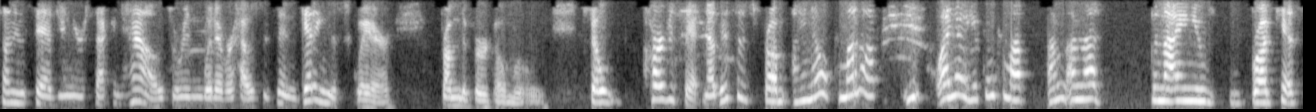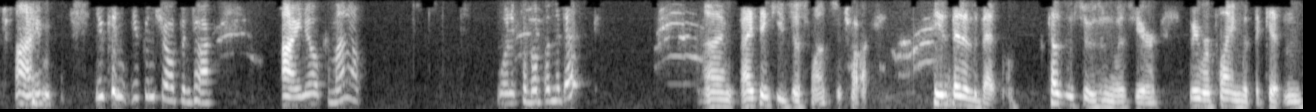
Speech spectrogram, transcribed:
sun in Sag in your second house or in whatever house it's in, getting the square from the Virgo moon. So harvest that. Now this is from, I know, come on up. You, I know, you can come up. I'm, I'm not denying you broadcast time. You can, you can show up and talk. I know, come on up. Want to come up on the desk? Um, I think he just wants to talk. He's been in the bedroom. Cousin Susan was here we were playing with the kittens,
